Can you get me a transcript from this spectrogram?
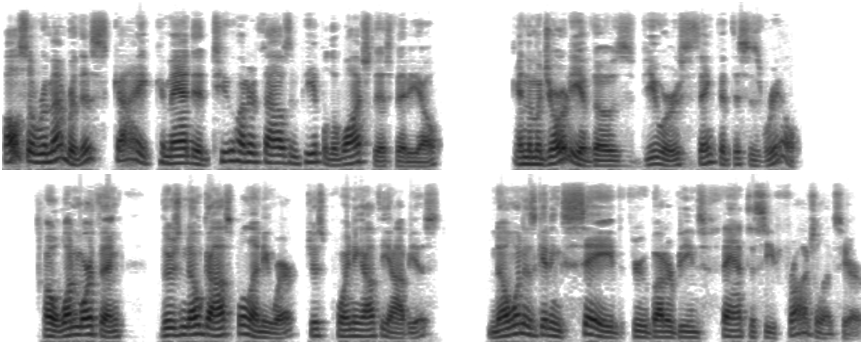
Also, remember, this guy commanded 200,000 people to watch this video, and the majority of those viewers think that this is real. Oh, one more thing. There's no gospel anywhere, just pointing out the obvious. No one is getting saved through Butterbean's fantasy fraudulence here.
